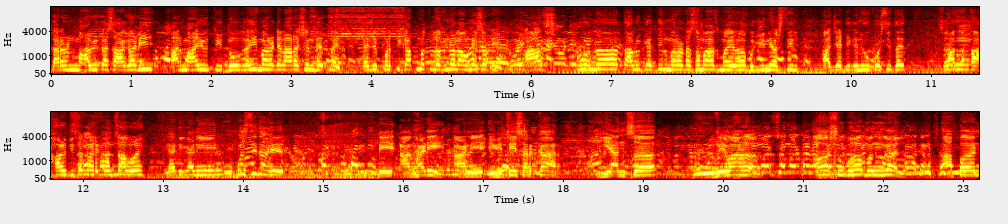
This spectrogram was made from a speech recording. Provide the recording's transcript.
कारण महाविकास आघाडी आणि महायुती दोघंही मराठ्याला आरक्षण देत नाहीत. त्याचे प्रतिकात्मक लग्न लावण्यासाठी आज पूर्ण तालुक्यातील मराठा समाज महिला भगिनी असतील आज या ठिकाणी उपस्थित आहेत. आता हळदीचा कार्यक्रम चालू आहे. या ठिकाणी उपस्थित आहेत. ते आघाडी आणि युती सरकार यांचं विवाह अशुभ मंगल आपण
